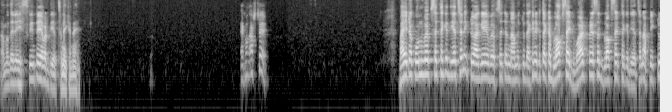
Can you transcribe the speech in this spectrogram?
আমাদের এই স্ক্রিনটাই আবার দিয়েছেন এখানে। এখন আসছে? ভাই এটা কোন ওয়েবসাইট থেকে দিয়েছেন? একটু আগে ওয়েবসাইটের নাম একটু দেখেন এটা তো একটা ব্লগ সাইট ওয়ার্ড প্রেসের ব্লগ সাইট থেকে দিয়েছেন। আপনি একটু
